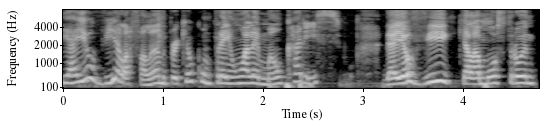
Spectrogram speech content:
E aí eu vi ela falando, porque eu comprei um alemão caríssimo. Daí eu vi que ela mostrou, in-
